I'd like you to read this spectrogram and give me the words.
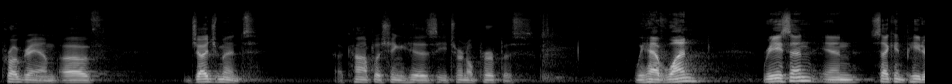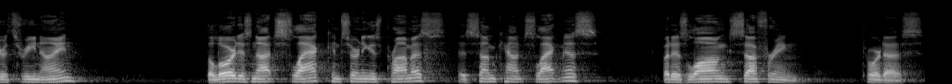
program of judgment accomplishing his eternal purpose? We have one reason in 2 Peter 3 9. The Lord is not slack concerning his promise, as some count slackness, but is long suffering toward us,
